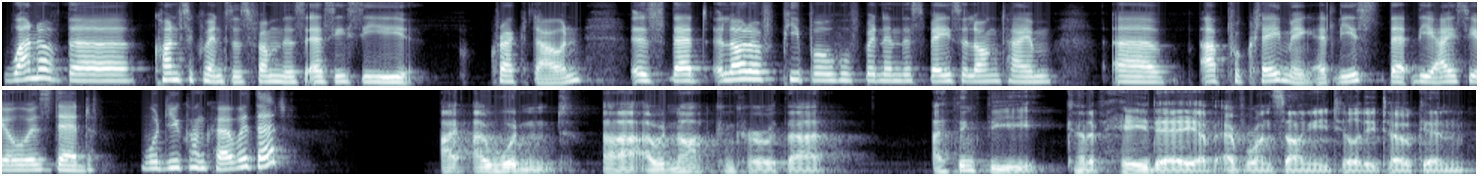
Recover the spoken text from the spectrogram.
One of the consequences from this SEC crackdown is that a lot of people who've been in the space a long time uh, are proclaiming, at least, that the ICO is dead. Would you concur with that? I, I wouldn't. Uh, I would not concur with that I think the kind of heyday of everyone selling a utility token,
